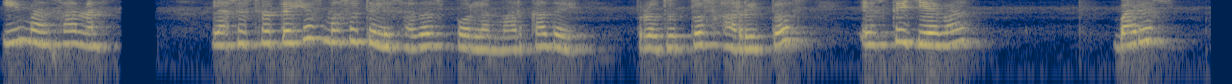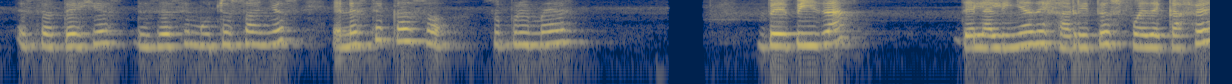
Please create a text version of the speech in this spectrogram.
y manzana. Las estrategias más utilizadas por la marca de productos jarritos es que llevan varias estrategias desde hace muchos años. En este caso, su primer bebida de la línea de jarritos fue de café,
